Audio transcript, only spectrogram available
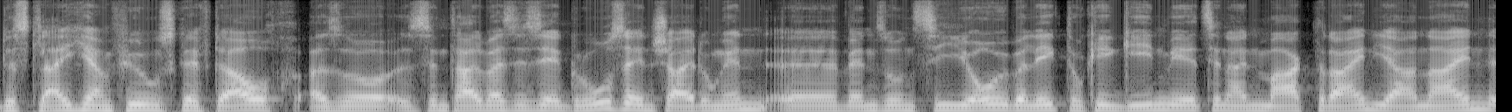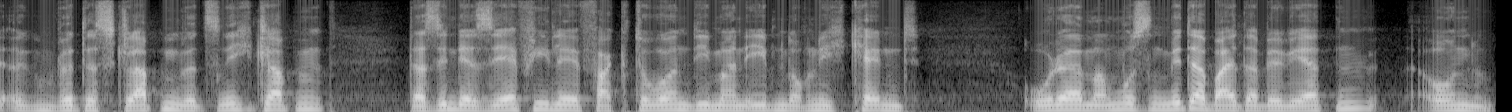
Das gleiche haben Führungskräfte auch. Also es sind teilweise sehr große Entscheidungen, äh, wenn so ein CEO überlegt, okay, gehen wir jetzt in einen Markt rein? Ja, nein. Wird es klappen? Wird es nicht klappen? Da sind ja sehr viele Faktoren, die man eben noch nicht kennt. Oder man muss einen Mitarbeiter bewerten und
